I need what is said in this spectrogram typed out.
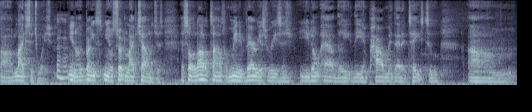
uh, life situation. Mm-hmm. You know, it brings you know certain life challenges, and so a lot of times for many various reasons, you don't have the the empowerment that it takes to um,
